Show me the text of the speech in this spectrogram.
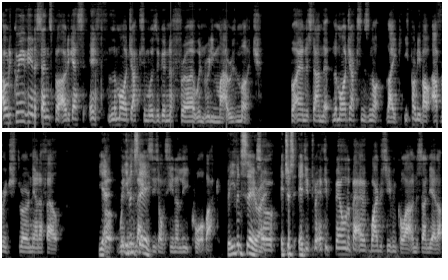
I would agree with you in a sense, but I would guess if Lamar Jackson was a good enough thrower, it wouldn't really matter as much. But I understand that Lamar Jackson's not like he's probably about average thrower in the NFL, Yeah, but with even his say, legs, he's obviously an elite quarterback. but even say, right, So it just if you if you build a better wide receiving core, I understand. Yeah, that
